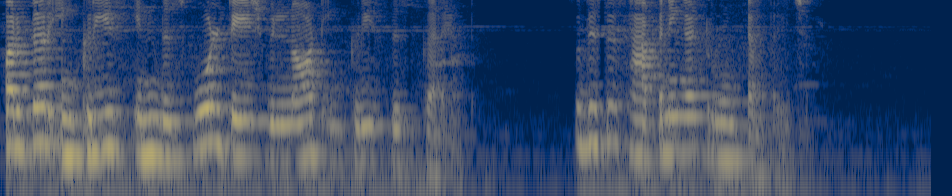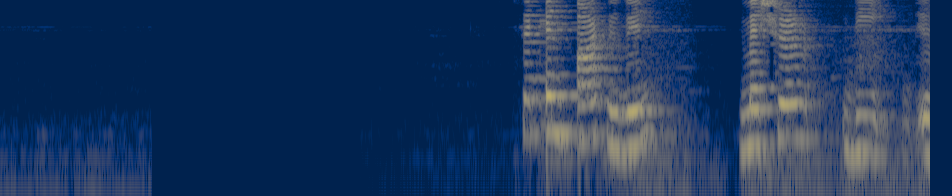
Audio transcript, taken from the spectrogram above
Further increase in this voltage will not increase this current. So this is happening at room temperature. Second part we will measure the uh,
